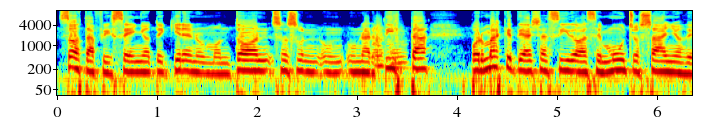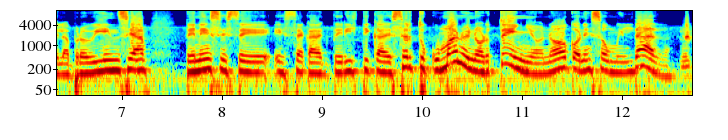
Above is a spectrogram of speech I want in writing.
sos tafiseño, te quieren un montón, sos un, artista, por más que te hayas sido hace muchos años de la provincia, tenés ese, esa característica de ser tucumano y norteño, ¿no? Con esa humildad. Sí,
